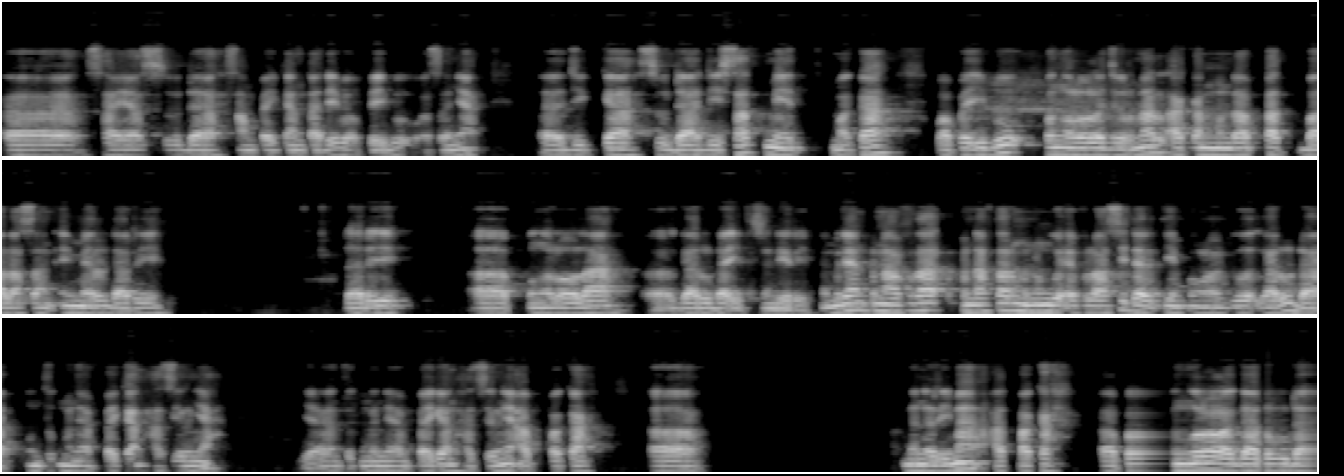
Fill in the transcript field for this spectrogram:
uh, saya sudah sampaikan tadi, Bapak Ibu. Bahwasanya jika sudah disubmit, maka Bapak Ibu pengelola jurnal akan mendapat balasan email dari dari uh, pengelola uh, Garuda itu sendiri. Kemudian pendaftar pendaftar menunggu evaluasi dari tim pengelola Garuda untuk menyampaikan hasilnya. Ya, untuk menyampaikan hasilnya apakah uh, menerima apakah pengelola Garuda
